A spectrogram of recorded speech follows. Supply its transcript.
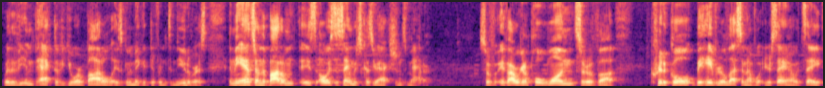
whether the impact of your bottle is going to make a difference in the universe? And the answer on the bottom is always the same, which is because your actions matter. So if, if I were going to pull one sort of uh, critical behavioral lesson of what you're saying. I would say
